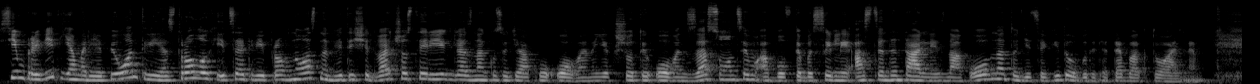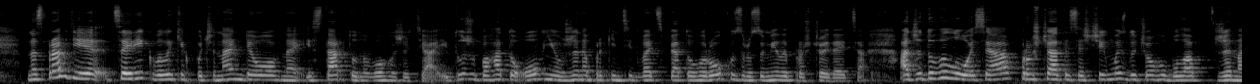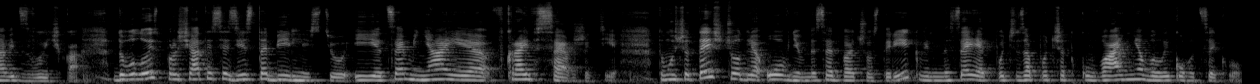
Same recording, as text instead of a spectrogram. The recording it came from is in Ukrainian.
Всім привіт! Я Марія Піон, твій астролог, і це твій прогноз на 2026 рік для знаку зодіаку Овен. Якщо ти Овен за сонцем або в тебе сильний асцендентальний знак Овна, тоді це відео буде для тебе актуальне. Насправді це рік великих починань для Овна і старту нового життя. І дуже багато овнів вже наприкінці 25-го року зрозуміли про що йдеться. Адже довелося прощатися з чимось, до чого була вже навіть звичка. Довелось прощатися зі стабільністю, і це міняє вкрай все в житті. Тому що те, що для овнів несе 26 рік, він несе як поч- започаткування великого циклу.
